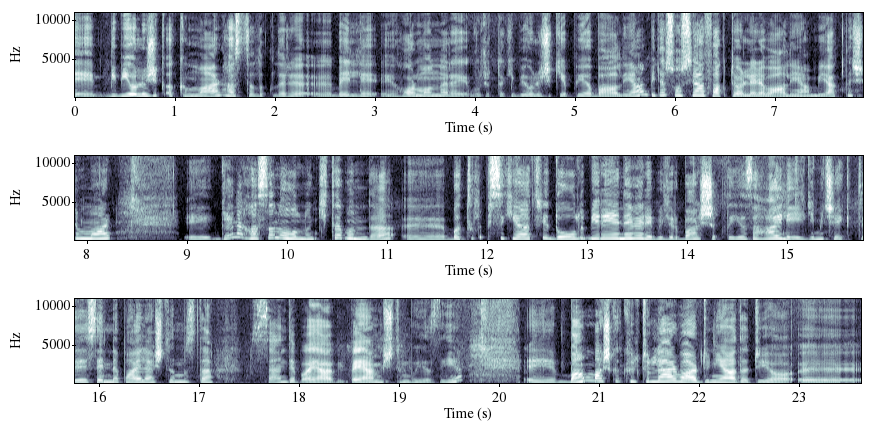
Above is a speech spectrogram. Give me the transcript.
e, bir biyolojik akım var. Hastalıkları e, belli hormonlara, vücuttaki biyolojik yapıya bağlayan bir de sosyal faktörlere bağlayan bir yaklaşım var. E, gene Hasanoğlu'nun kitabında e, batılı psikiyatri doğulu bireye ne verebilir başlıklı yazı hayli ilgimi çekti. Seninle paylaştığımızda sen de bayağı beğenmiştin bu yazıyı. E, bambaşka kültürler var dünyada diyor e,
